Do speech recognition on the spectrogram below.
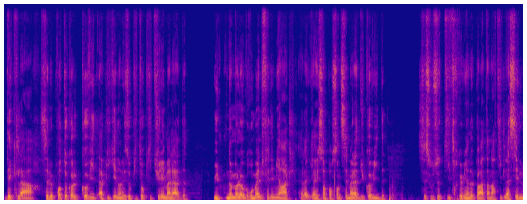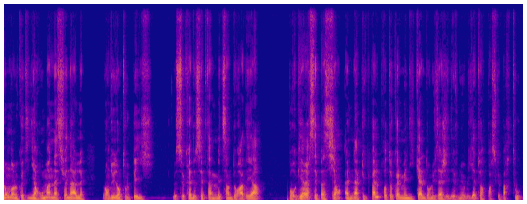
déclare C'est le protocole Covid appliqué dans les hôpitaux qui tue les malades. Une pneumologue roumaine fait des miracles. Elle a guéri 100% de ses malades du Covid. C'est sous ce titre que vient de paraître un article assez long dans le quotidien roumain national, vendu dans tout le pays. Le secret de cette femme médecin d'Oradea, pour guérir ses patients, elle n'applique pas le protocole médical dont l'usage est devenu obligatoire presque partout.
